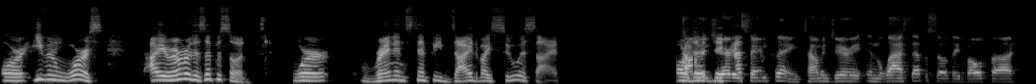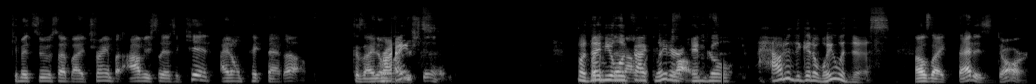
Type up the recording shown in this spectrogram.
Or even worse, I remember this episode where Ren and Stimpy died by suicide. Or Tom and Jerry, same thing. Tom and Jerry in the last episode, they both uh, commit suicide by train. But obviously, as a kid, I don't pick that up because I don't right? understand. But then but you look back later and go, "How did they get away with this?" I was like, "That is dark."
